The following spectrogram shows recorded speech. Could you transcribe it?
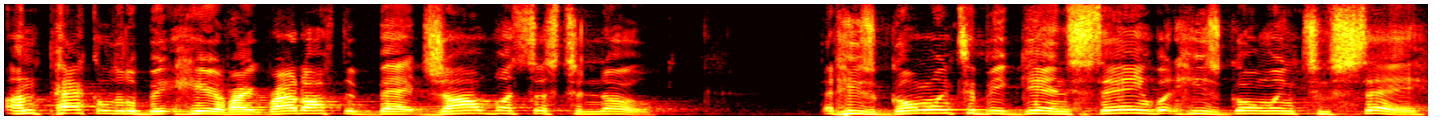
unpack a little bit here, right? Right off the bat, John wants us to know that he's going to begin saying what he's going to say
